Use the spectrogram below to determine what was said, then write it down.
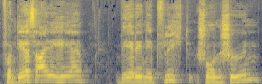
Von der Seite her wäre eine Pflicht schon schön.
